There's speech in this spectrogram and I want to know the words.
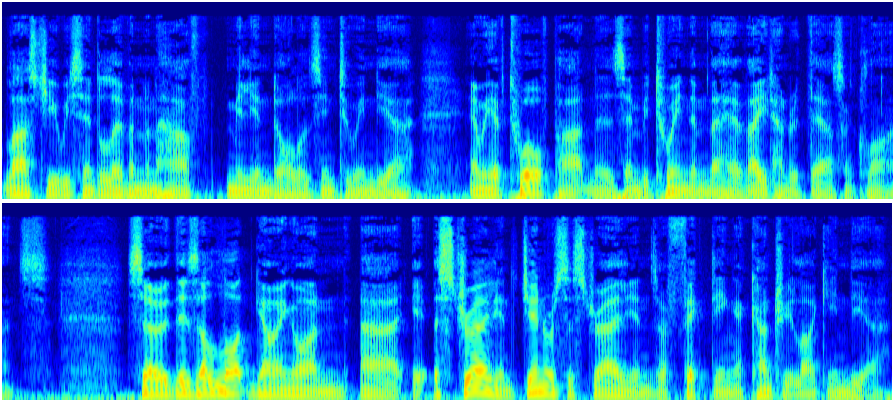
last year we sent $11.5 million into India, and we have 12 partners, and between them they have 800,000 clients. So there's a lot going on. Uh, Australians, generous Australians, are affecting a country like India,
